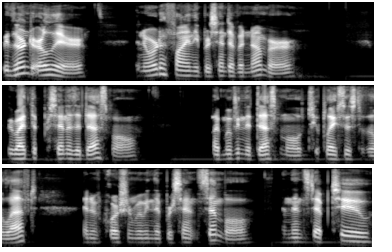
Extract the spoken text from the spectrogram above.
We learned earlier, in order to find the percent of a number, we write the percent as a decimal by moving the decimal two places to the left, and of course removing the percent symbol. And then step two,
